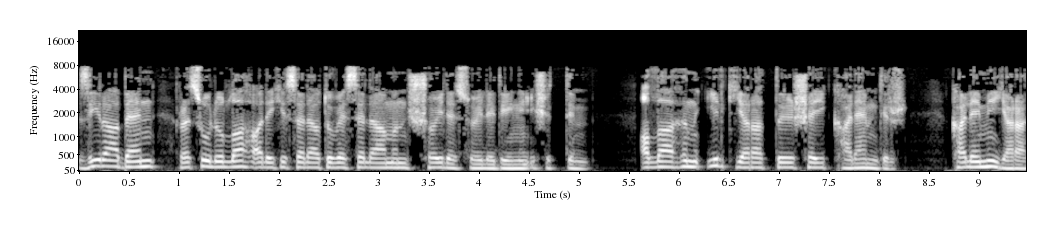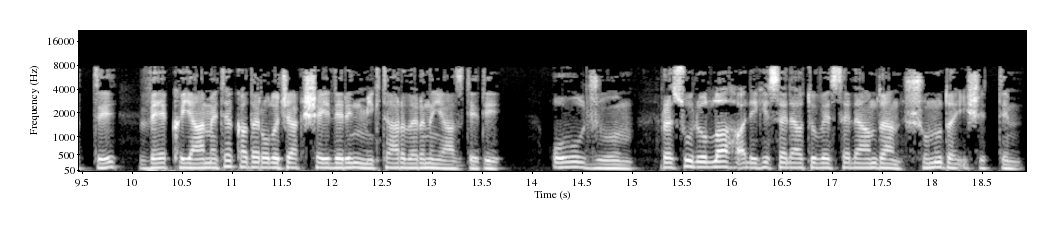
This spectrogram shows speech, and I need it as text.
Zira ben Resulullah aleyhissalatu vesselamın şöyle söylediğini işittim. Allah'ın ilk yarattığı şey kalemdir. Kalemi yarattı ve kıyamete kadar olacak şeylerin miktarlarını yaz dedi. Oğulcuğum, Resulullah aleyhissalatu vesselam'dan şunu da işittim.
